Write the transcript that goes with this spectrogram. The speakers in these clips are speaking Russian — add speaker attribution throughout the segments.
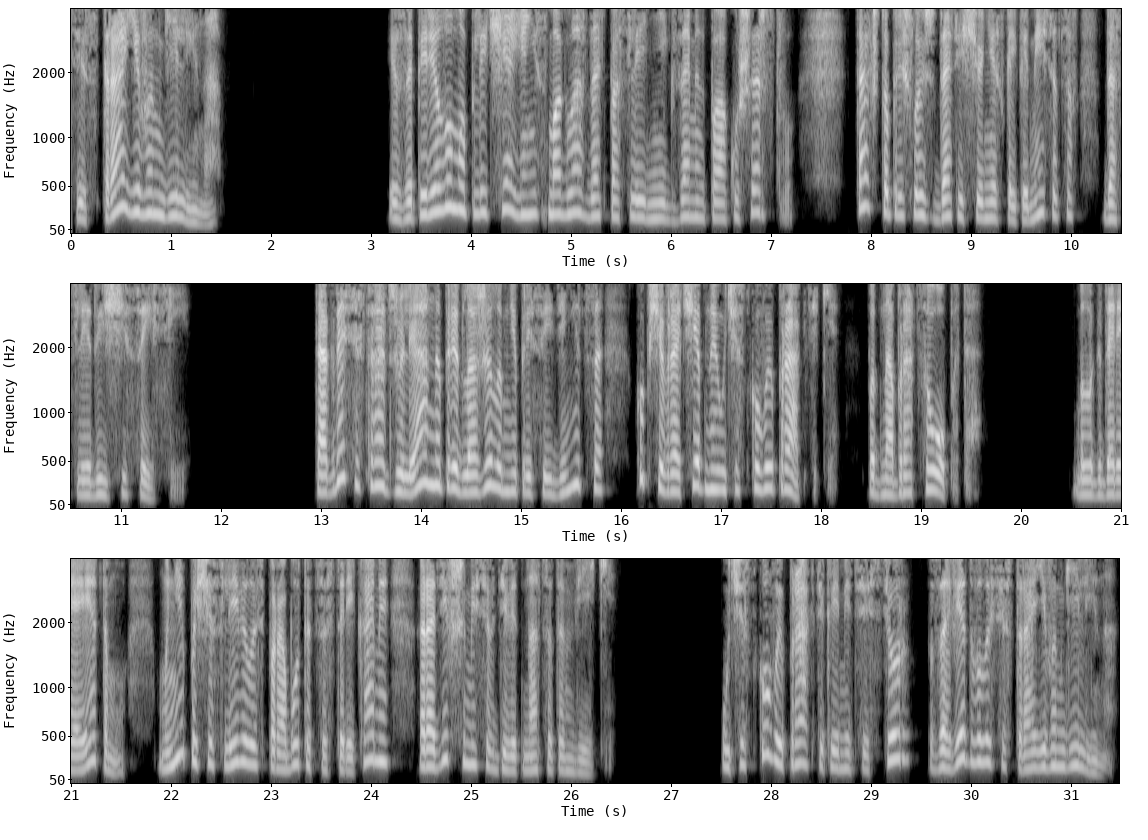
Speaker 1: Сестра Евангелина. Из-за перелома плеча я не смогла сдать последний экзамен по акушерству, так что пришлось ждать еще несколько месяцев до следующей сессии. Тогда сестра Джулианна предложила мне присоединиться к общеврачебной участковой практике, поднабраться опыта. Благодаря этому мне посчастливилось поработать со стариками, родившимися в XIX веке. Участковой практикой медсестер заведовала сестра Евангелина.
